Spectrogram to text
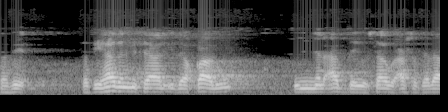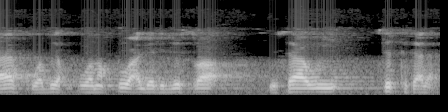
ففي, ففي هذا المثال إذا قالوا إن العبد يساوي عشرة آلاف ومقطوع اليد اليسرى يساوي ستة آلاف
